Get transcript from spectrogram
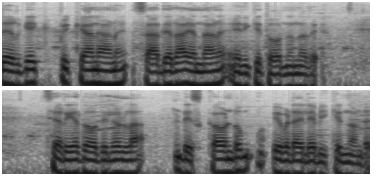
ദീർഘിപ്പിക്കാനാണ് സാധ്യത എന്നാണ് എനിക്ക് തോന്നുന്നത്. ചെറിയ തോതിലുള്ള ഡിസ്കൗണ്ടും ഇവിടെ ലഭിക്കുന്നുണ്ട്.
